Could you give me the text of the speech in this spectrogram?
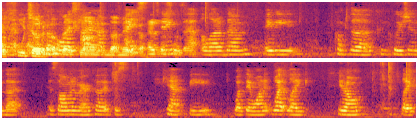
the future The of the Islam in the America. I just think that a lot of them maybe have come to the conclusion that Islam in America just can't be what they want it. What like, you know, like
